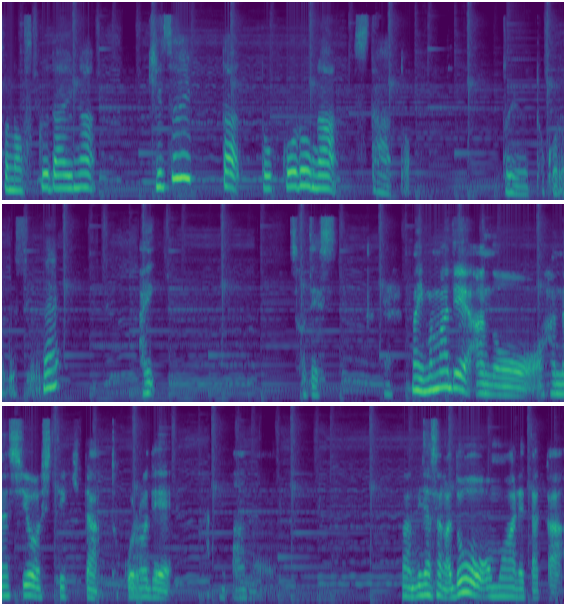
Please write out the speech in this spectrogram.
その副題が気づいたところがスタートというところですよね。はい。そうです。まあ、今まであの話をしてきたところで、あの、まあ、皆さんがどう思われたか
